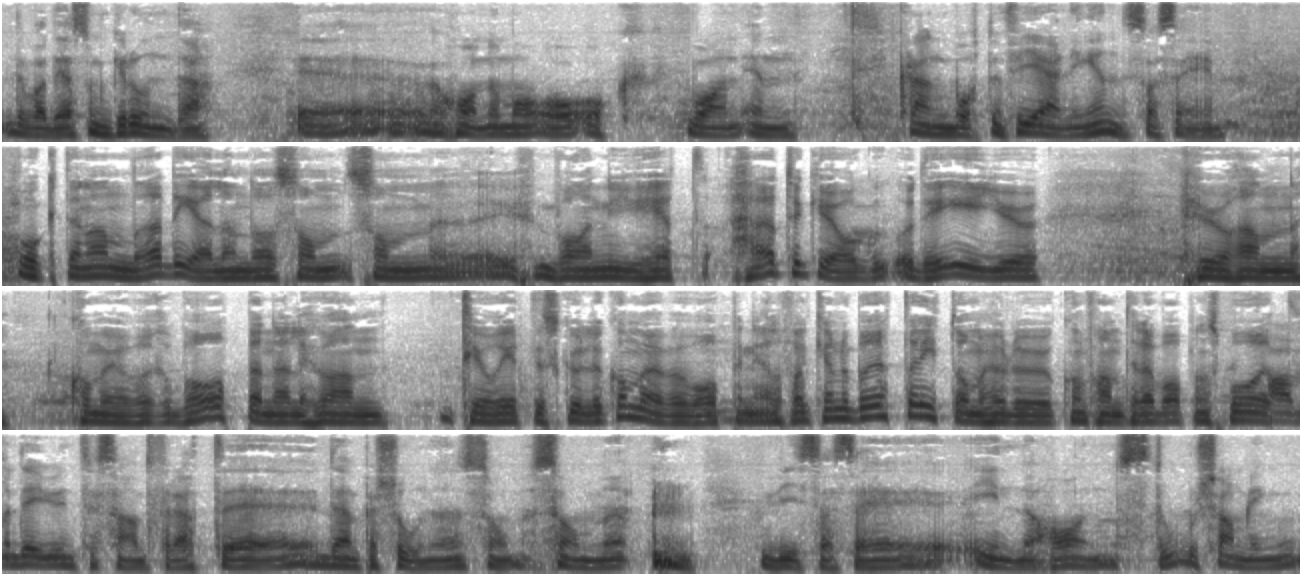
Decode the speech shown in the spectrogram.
det var det som grundade eh, honom och, och, och var en, en klangbotten för gärningen så att säga. Och den andra delen då som, som eh, var en nyhet här tycker jag och det är ju hur han kom över vapen eller hur han teoretiskt skulle komma över vapen i alla fall. Kan du berätta lite om hur du kom fram till det vapenspåret? Ja, men det är ju intressant för att eh, den personen som, som visar sig inneha en stor samling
